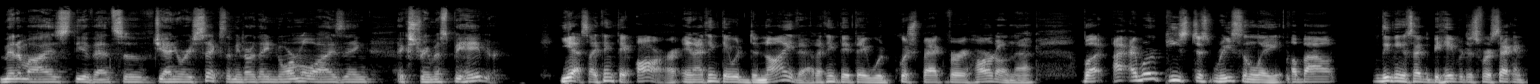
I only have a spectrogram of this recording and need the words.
minimize the events of January 6th? I mean, are they normalizing extremist behavior? Yes, I think they are. And I think they would deny that. I think that they would push back very hard on that. But I, I wrote a piece just recently about leaving aside the behavior just for a second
